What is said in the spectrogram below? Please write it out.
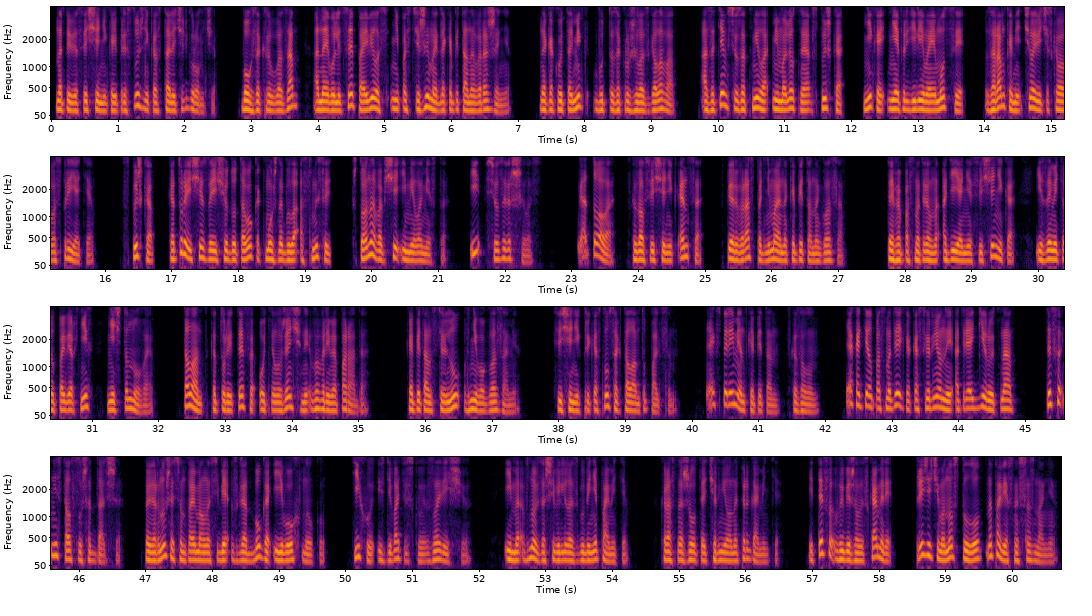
На певе священника и прислужников стали чуть громче. Бог закрыл глаза, а на его лице появилось непостижимое для капитана выражение. На какой-то миг будто закружилась голова, а затем все затмила мимолетная вспышка некой неопределимой эмоции, за рамками человеческого восприятия. Вспышка, которая исчезла еще до того, как можно было осмыслить, что она вообще имела место. И все завершилось. «Готово», — сказал священник Энса, в первый раз поднимая на капитана глаза. Тефе посмотрел на одеяние священника и заметил поверх них нечто новое. Талант, который Тефе отнял у женщины во время парада. Капитан стрельнул в него глазами. Священник прикоснулся к таланту пальцем. «Эксперимент, капитан», — сказал он. Я хотел посмотреть, как оскверненный отреагирует на... Тефа не стал слушать дальше. Повернувшись, он поймал на себе взгляд Бога и его ухмылку. Тихую, издевательскую, зловещую. Имя вновь зашевелилось в глубине памяти. Красно-желтое чернило на пергаменте. И Тефа выбежал из камеры, прежде чем оно всплыло на поверхность сознания.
